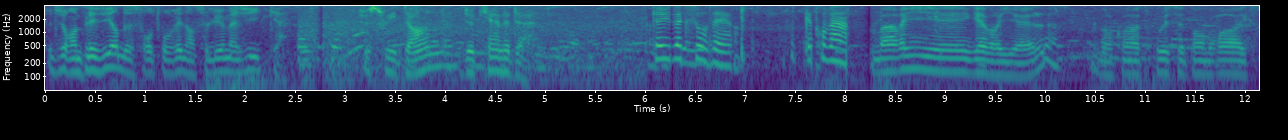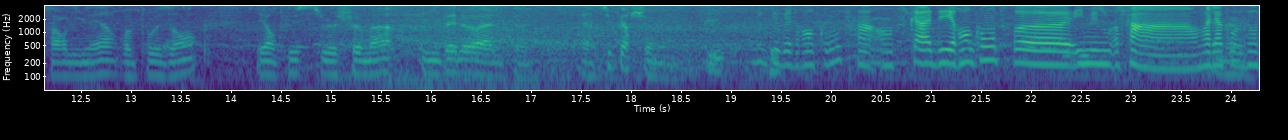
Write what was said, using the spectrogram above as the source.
C'est toujours un plaisir de se retrouver dans ce lieu magique. Je suis Don de Canada. Cahuzac-sur-Vert, 81. Marie et Gabriel. Donc on a trouvé cet endroit extraordinaire, reposant. Et en plus le chemin, une belle halte. Un super chemin. De belles rencontres, hein. en tout cas des rencontres euh, immémo- enfin, voilà, Ouais. dont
